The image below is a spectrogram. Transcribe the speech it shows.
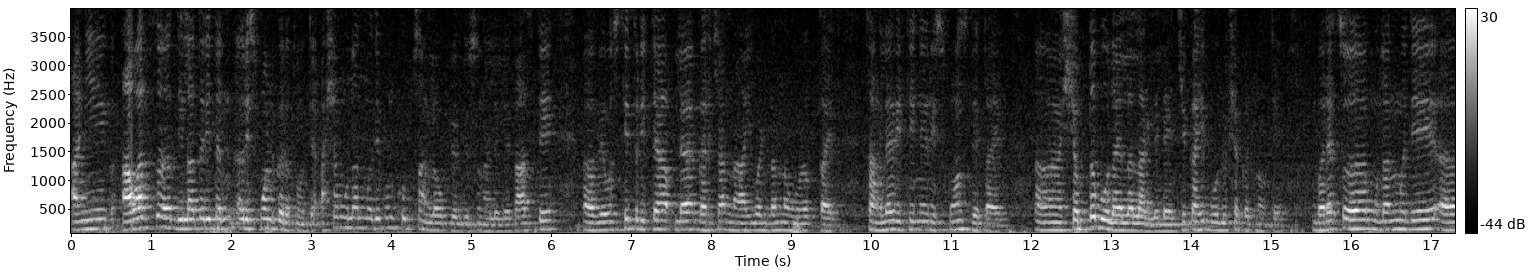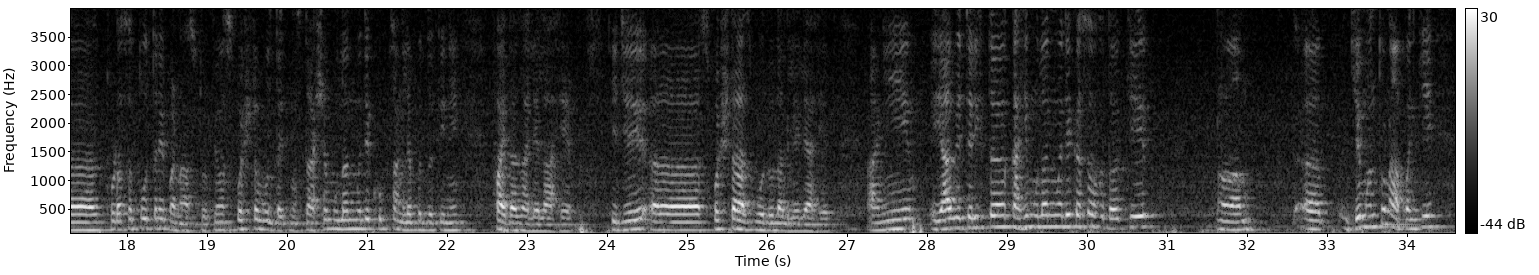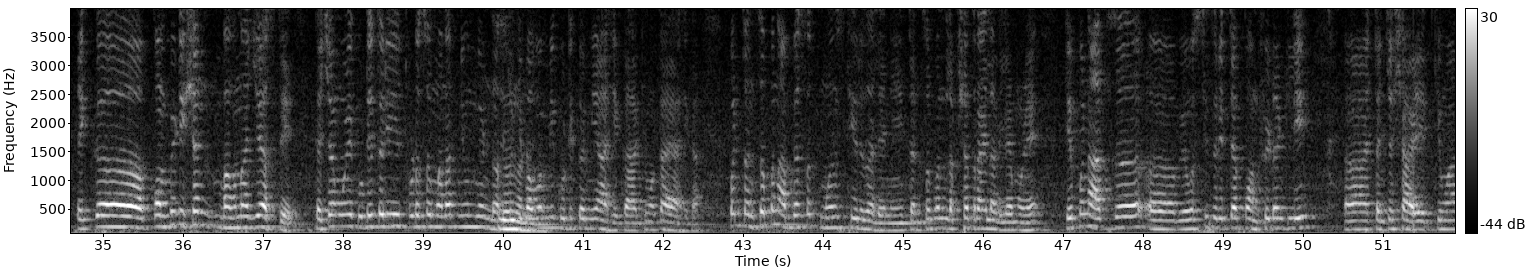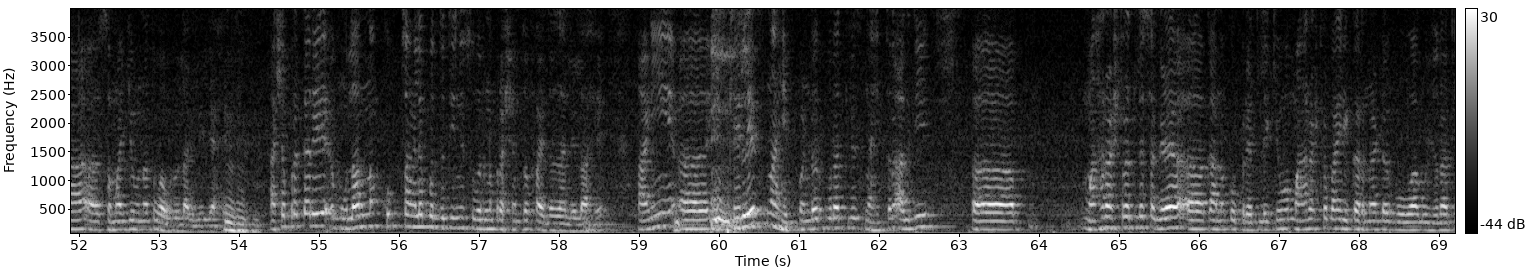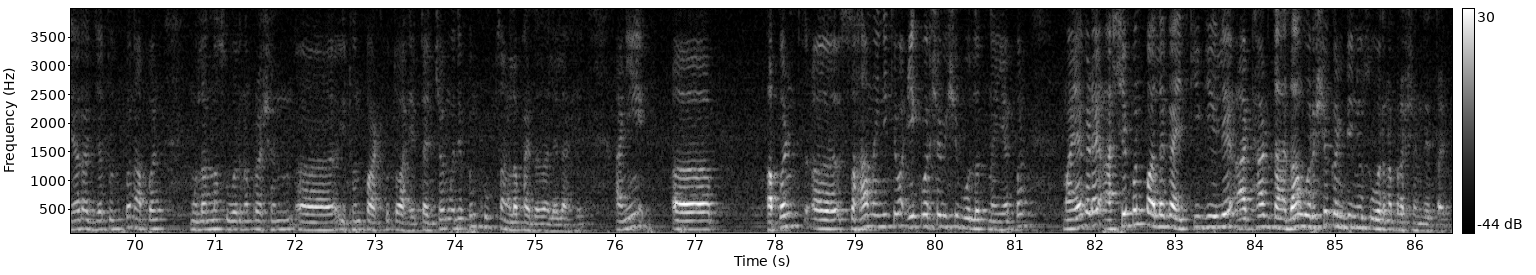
आणि आवाज दिला तरी त्यांना रिस्पॉन्ड करत नव्हते. अशा मुलांमध्ये पण खूप चांगला उपयोग दिसून आलेले आहेत. आज ते व्यवस्थितरित्या आपल्या घरच्यांना आई वडिलांना ओळखतायत चांगल्या रीतीने रिस्पॉन्स देत आहेत शब्द बोलायला लागलेले आहेत जे काही बोलू शकत नव्हते. बऱ्याच मुलांमध्ये थोडासा तोतरेपणा असतो किंवा स्पष्ट बोलता येत नसतं. अशा मुलांमध्ये खूप चांगल्या पद्धतीने फायदा झालेला आहे. की जे स्पष्ट आज बोलू लागलेले आहेत. आणि या व्यतिरिक्त काही मुलांमध्ये कसं होतं की जे म्हणतो ना आपण की एक कॉम्पिटिशन भावना जी असते त्याच्यामुळे कुठेतरी थोडंसं मनात न्यूनगंड असतो की. बाबा मी कुठे कमी आहे का किंवा काय आहे का? पण त्यांचं पण अभ्यासात मन स्थिर झाल्याने त्यांचं पण लक्षात राहायला लागल्यामुळे ते पण आज व्यवस्थितरित्या कॉन्फिडंटली त्यांच्या शाळेत किंवा समाज जीवनात वावरू लागलेले हम्म. अशा प्रकारे मुलांना खूप चांगल्या पद्धतीने सुवर्णप्राशांचा फायदा झालेला आहे. आणि इथलेच नाहीत पंढरपुरातलेच नाहीत तर अगदी महाराष्ट्रातल्या सगळ्या कानाकोपऱ्यातले किंवा महाराष्ट्राबाहेर कर्नाटक गोवा गुजरात या राज्यातून पण आपण मुलांना सुवर्णप्राशन अ, इथून पाठवतो आहे. त्यांच्यामध्ये पण खूप चांगला फायदा झालेला आहे. आणि आपण सहा महिने किंवा एक वर्षाविषयी बोलत नाही आहे पण माझ्याकडे असे पण पालक आहेत की गेले आठ आठ दहा दहा वर्ष कंटिन्यू सुवर्णप्राशन देत आहेत.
